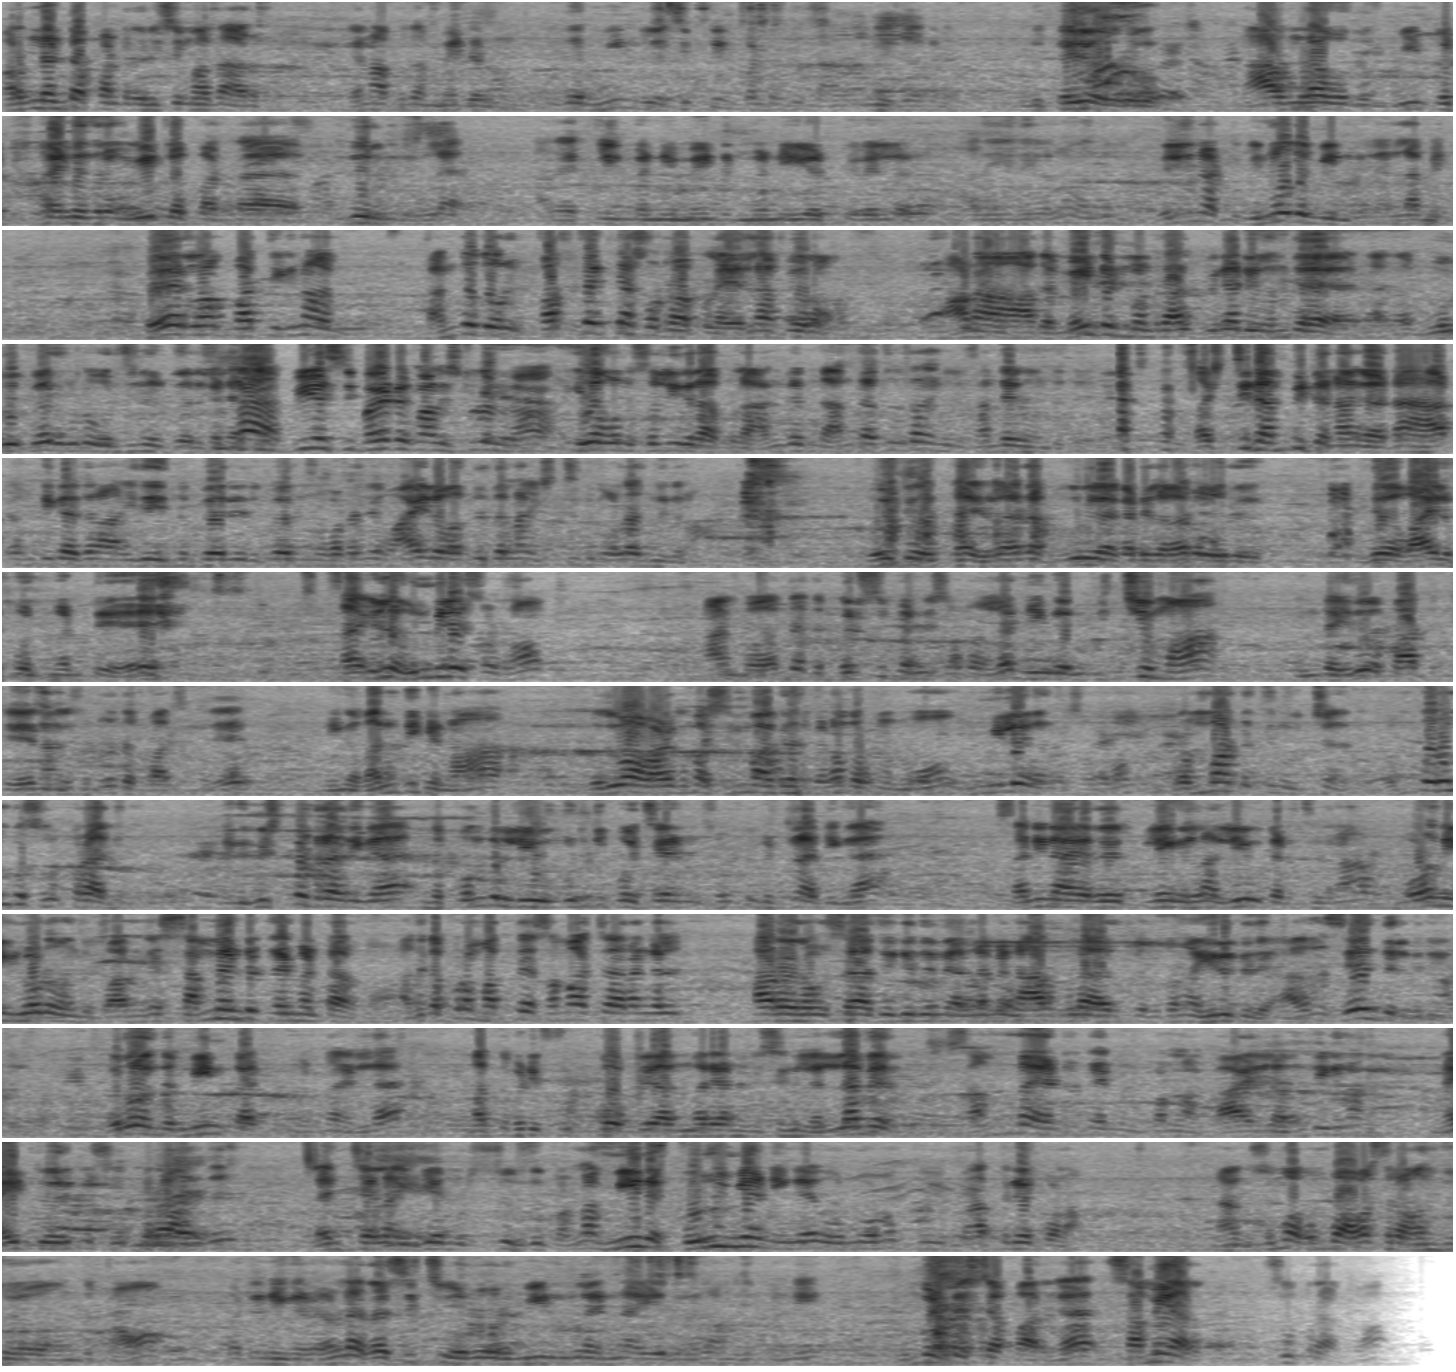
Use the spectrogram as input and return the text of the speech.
பர்மனெண்ட்டாக பண்ணுற விஷயமா தான் இருக்கும். ஏன்னா அப்போ தான் மெயின்டைன் பண்ணும் இதை மீன்களை ஷிஃப்டிங் பண்ணுறது சாதாரண இது கிடையாது. இது பெரிய ஒரு நார்மலாக ஒரு மீன் பெட்டி பயணிக்கிறவங்க வீட்டில் பண்ணுற இது இருக்குதுல்ல. அதை க்ளீன் பண்ணி மெயின்டைன் பண்ணி எடுத்து வெளில அது இதெல்லாம் வந்து வெளிநாட்டு வினோத மீன்கள் எல்லாமே. பேர்லாம் பார்த்தீங்கன்னா தங்கத்தோடு பர்ஃபெக்டாக சொல்கிறாப்புல எல்லா பேரும். ஆனா அதை மெயின்டைன் பண்ற ஆள் பின்னாடி வந்து ஒரு பேர் கூட ஒரிஜினல் பேர் கிடையாது. பிஎஸ்சி பயோடெக்னாலஜி ஸ்டூடெண்ட் இதை ஒன்று சொல்லிக்கிறாப்புல. அங்க இருந்து அந்த இடத்துல தான் எங்களுக்கு சந்தேகம் வந்தது. ஃபர்ஸ்ட் நம்பிட்டேன் நாங்க. நான் ஆட்டோமேட்டிக்கா இது இந்த பேர் இது பேர் உடனே வாயில வந்ததெல்லாம் இஷ்டத்துக்கு வளர்ந்துக்கிறோம். போயிட்டு வந்தா இது வேற ஊறுகாய் கடையில வேற ஒரு இதை வாயில போட்டு ச- இல்ல உண்மையிலே சொல்றோம். நாங்க வந்து அதை பெருசு பண்ணி சொல்றோம்ல நீங்க நிச்சயமா இந்த இதுவை பார்த்துட்டு நாங்க சொல்றதை பார்த்துட்டு நீங்க வந்தீங்கன்னா பொதுவாக வழக்கமாக சினிமாக்கு தான் விளம்பரம் பண்ணுவோம் உண்மையிலே வந்து சொல்றோம் பிரம்மாண்டத்தின் உச்சம் அது. ரொம்ப ரொம்ப சூப்பராக இருக்குது நீங்க மிஸ் பண்ணுறாதீங்க இந்த பொங்கல் லீவு முடிஞ்சு போச்சேன்னு சொல்லிட்டு விட்டுறாதீங்க. சனி ஞாயிறு பிள்ளைங்கள்லாம் லீவு கிடச்சிதுன்னா குழந்தைங்களோட வந்து பாருங்க செம்ம என்டர்டைன்மெண்ட்டாக இருக்கும். அதுக்கப்புறம் மற்ற சமாச்சாரங்கள் ஆர்வம் ஹவுஸ் அது இதுன்னு எல்லாமே நார்மலாக இருக்கிறதெல்லாம் இருக்குது. அதெல்லாம் சேர்ந்து இருக்குது இது வெறும் இந்த மீன் காட்டு மட்டும் தான் இல்லை. மற்றபடி ஃபுட் கோர்ட்டு அது மாதிரியான விஷயங்கள் எல்லாமே இருக்குது செம்ம என்டர்டைன்மெண்ட் பண்ணலாம். காலையில் வந்தீங்கன்னா நைட் வரைக்கும் சூப்பராக வந்து லஞ்ச் எல்லாம் இங்கேயே முடிச்சுட்டு இது பண்ணலாம். மீனை பொறுமையாக நீங்கள் ஒன்று ஒன்று போய் பார்த்துட்டே போகலாம். நாங்கள் சும்மா ரொம்ப அவசரம் வந்து வந்துட்டோம். பட் நீங்கள் நல்லா ரசித்து ஒரு ஒரு மீன்லாம் என்ன ஏதுங்கெல்லாம் இது பண்ணி ரொம்ப இன்ட்ரெஸ்டாக பாருங்கள் செமையாக இருக்கும். சூப்பராக இருக்கும்.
